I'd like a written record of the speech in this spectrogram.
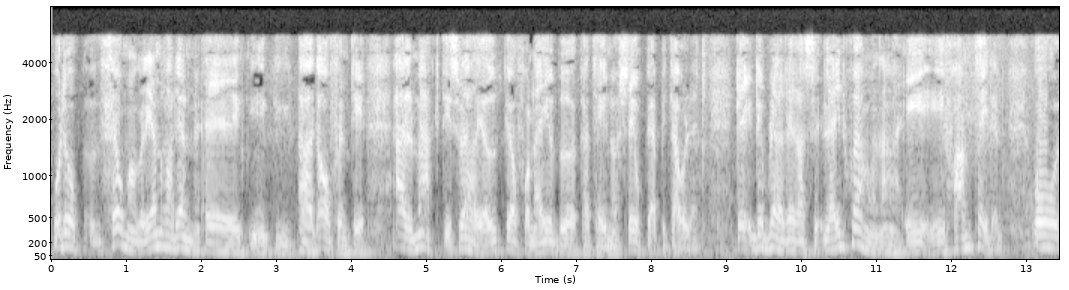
Och då får man väl ändra den eh, paragrafen till all makt i Sverige utgår från EU-byråkratin och storkapitalet. Det, det blir deras ledstjärna i, i framtiden. Och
